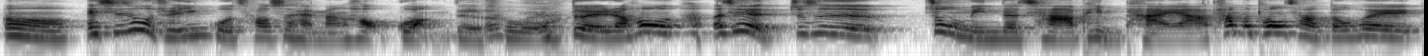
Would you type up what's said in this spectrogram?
嗯，哎，其实我觉得英国超市还蛮好逛的。没错，对，然后而且就是著名的茶品牌啊，他们通常都会。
